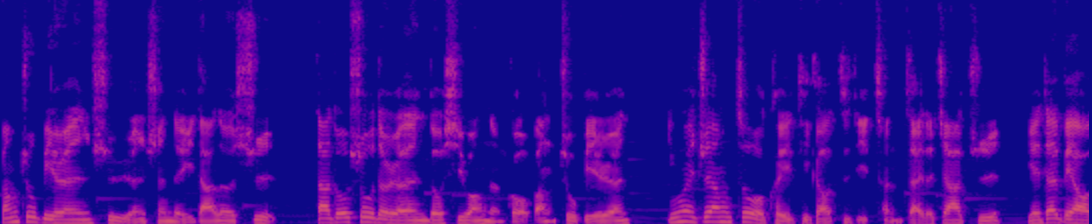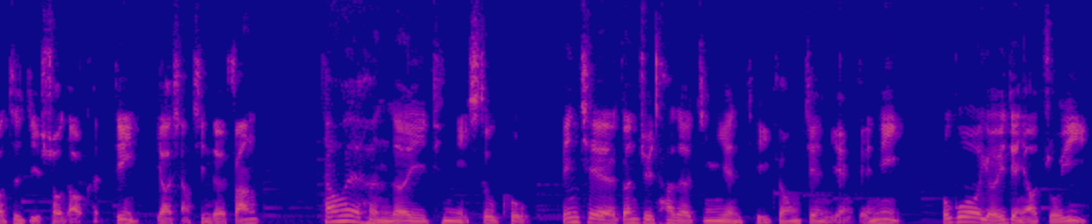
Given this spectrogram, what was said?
帮助别人是人生的一大乐事。大多数的人都希望能够帮助别人，因为这样做可以提高自己存在的价值，也代表自己受到肯定。要相信对方，他会很乐意听你诉苦，并且根据他的经验提供建言给你。不过有一点要注意，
